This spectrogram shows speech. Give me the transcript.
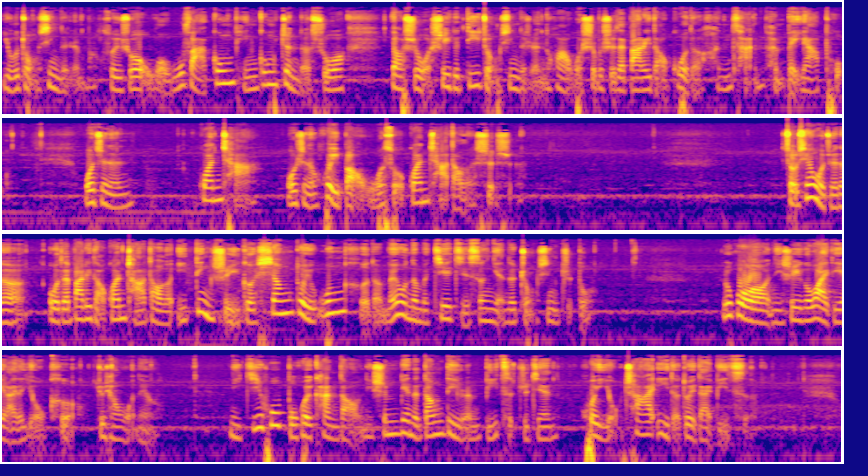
有种姓的人嘛，所以说我无法公平公正的说，要是我是一个低种姓的人的话，我是不是在巴厘岛过得很惨、很被压迫？我只能观察，我只能汇报我所观察到的事实。首先，我觉得我在巴厘岛观察到的一定是一个相对温和的、没有那么阶级森严的种姓制度。如果你是一个外地来的游客，就像我那样，你几乎不会看到你身边的当地人彼此之间会有差异的对待彼此，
